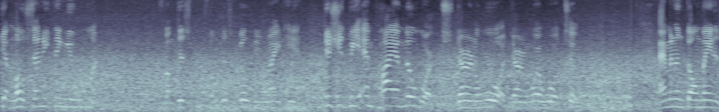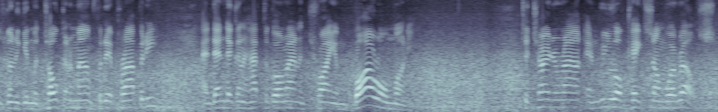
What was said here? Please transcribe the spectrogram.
Get most anything you want from this from this building right here. This should be Empire Millworks during the war, during World War II. Eminent domain is going to give them a token amount for their property, and then they're going to have to go around and try and borrow money to turn around and relocate somewhere else.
